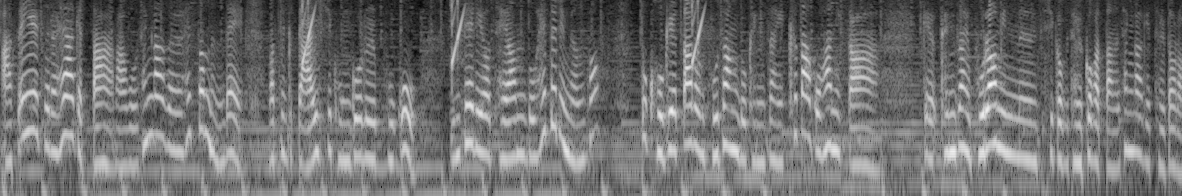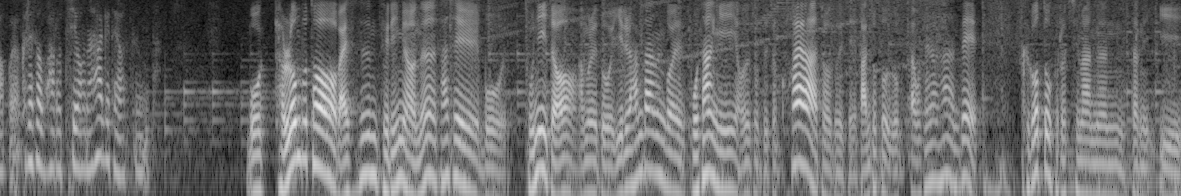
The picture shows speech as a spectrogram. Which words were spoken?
아, 세일즈를 해야겠다라고 생각을 했었는데 마침 그때 IC 공고를 보고 인테리어 제안도 해드리면서 또 거기에 따른 보상도 굉장히 크다고 하니까 굉장히 보람 있는 직업이 될 것 같다는 생각이 들더라고요. 그래서 바로 지원을 하게 되었습니다. 뭐 결론부터 말씀드리면은 사실 뭐 돈이죠. 아무래도 일을 한다는 거에 보상이 어느 정도 좀 커야 저도 이제 만족도가 높다고 생각하는데 그것도 그렇지만은 일단 이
